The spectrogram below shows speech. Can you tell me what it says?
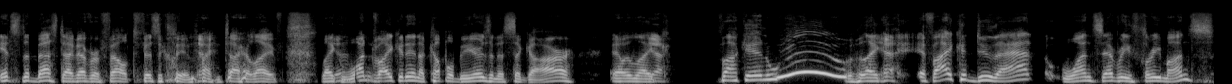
it's the best i've ever felt physically in my entire life like Yeah. one vicodin a couple beers and a cigar and i'm like Yeah. fucking woo like Yeah. if i could do that once every three months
